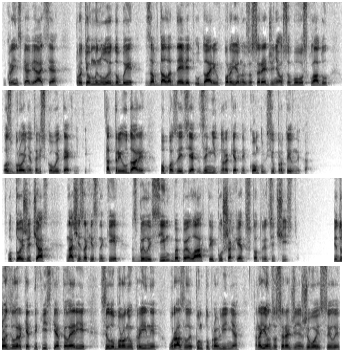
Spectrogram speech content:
Українська авіація протягом минулої доби завдала 9 ударів по районах зосередження особового складу, озброєння та військової техніки, та 3 удари по позиціях зенітно-ракетних комплексів противника. У той же час наші захисники збили 7 БПЛА типу Шахет-136. Підрозділи ракетних військ і артилерії Сил оборони України уразили пункт управління, район зосередження живої сили,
